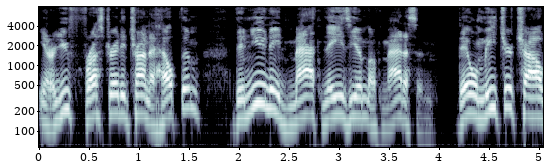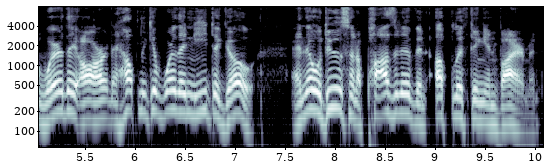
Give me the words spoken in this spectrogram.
You know, are you frustrated trying to help them? Then you need Mathnasium of Madison. They will meet your child where they are and help them get where they need to go. And they will do this in a positive and uplifting environment.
